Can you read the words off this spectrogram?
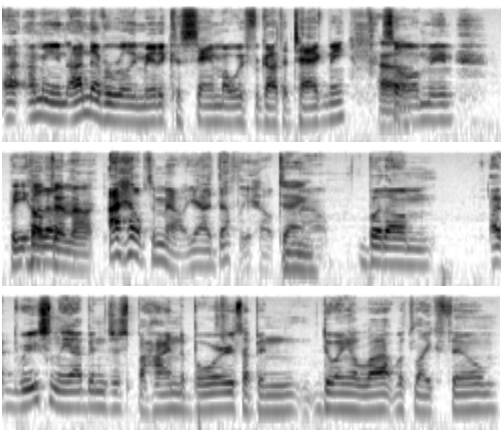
I, I mean, I never really made it because Sam always forgot to tag me. So Oh. I mean, But you But, helped uh, him out. I helped him out. Yeah, I definitely helped him out. But um, I, recently I've been just behind the boards. I've been doing a lot with like film.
